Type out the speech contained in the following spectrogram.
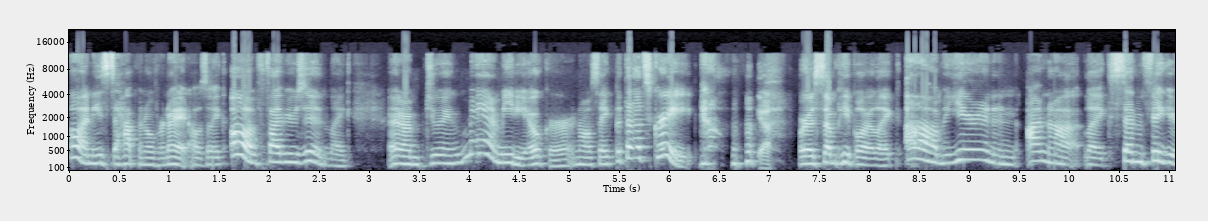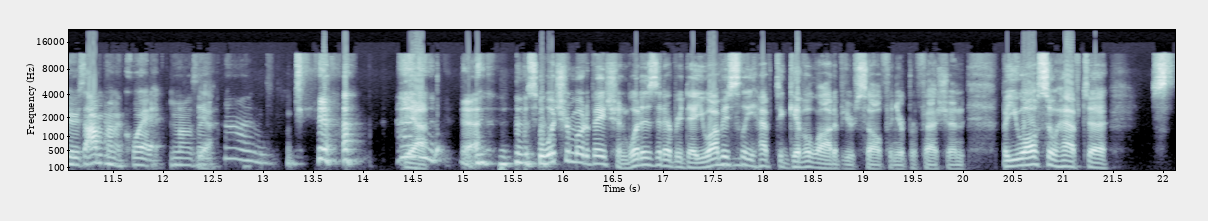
oh, it needs to happen overnight. I was like, oh, I'm five years in, like, and I'm doing man mediocre. And I was like, but that's great. Yeah. Whereas some people are like, oh, I'm a year in and I'm not like seven figures. I'm gonna quit. And I was like, Yeah. oh, yeah. Yeah. Yeah. So, what's your motivation? What is it every day? You obviously have to give a lot of yourself in your profession, but you also have to s-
